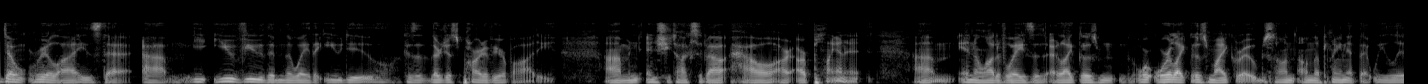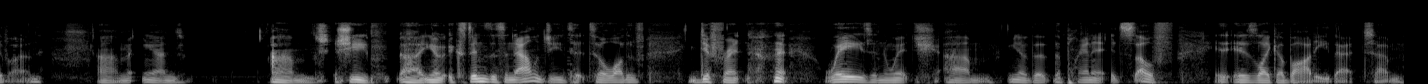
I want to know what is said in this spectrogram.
don't realize that um, you view them the way that you do because they're just part of your body. Um, and, and, she talks about how our, our planet, um, in a lot of ways, are like those we're, we're, like those microbes on on the planet that we live on, um, and um, she uh, you know extends this analogy to, to a lot of different ways in which um, you know the the planet itself is, is like a body that um,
